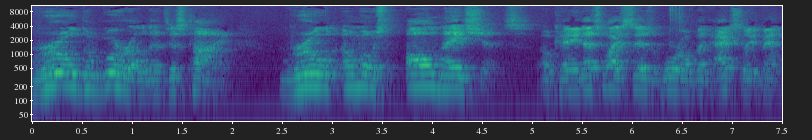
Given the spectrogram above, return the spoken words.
ruled the world at this time, ruled almost all nations. Okay, that's why it says world, but actually it meant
